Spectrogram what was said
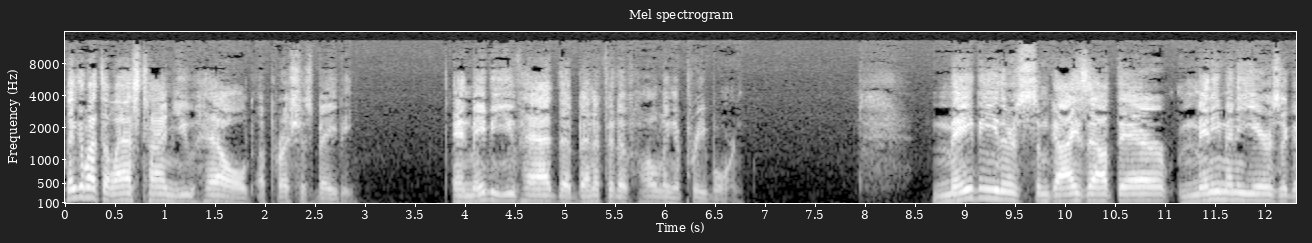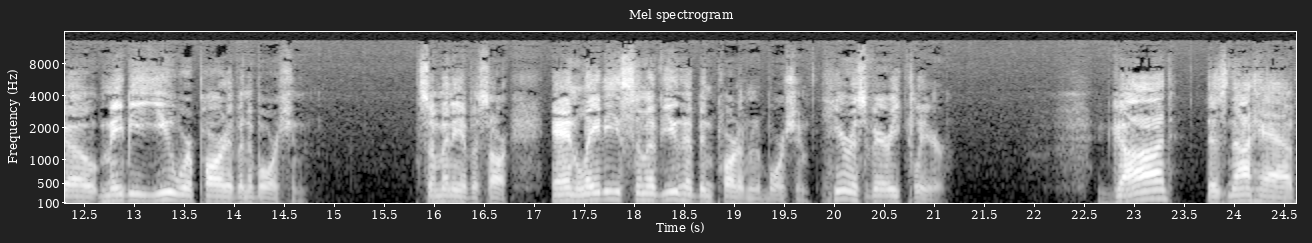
Think about the last time you held a precious baby. And maybe you've had the benefit of holding a preborn. Maybe there's some guys out there many, many years ago, maybe you were part of an abortion. So many of us are. And ladies, some of you have been part of an abortion. Here is very clear. God does not have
